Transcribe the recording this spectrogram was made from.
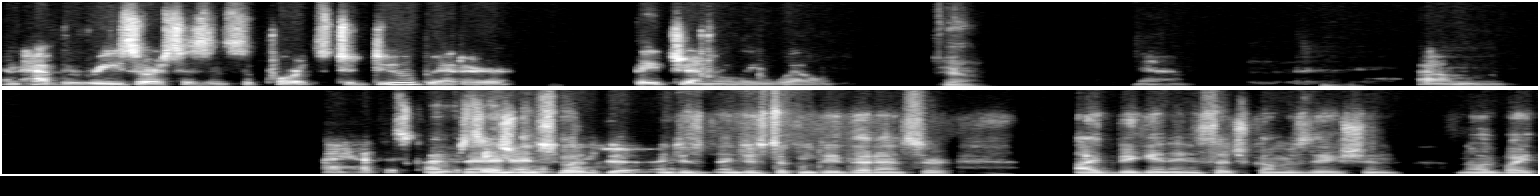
and have the resources and supports to do better, they generally will. Yeah. Yeah. Um, I have this And, and, conversation and so, and just, and just to complete that answer, I'd begin any such conversation, not by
